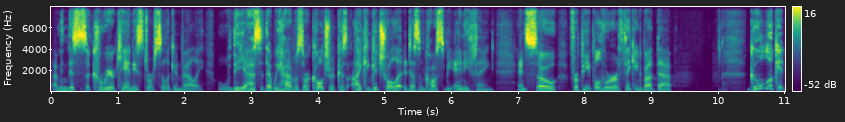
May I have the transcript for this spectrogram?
I mean, this is a career candy store, Silicon Valley. The asset that we had was our culture because I can control it. It doesn't cost me anything. And so for people who are thinking about that, go look at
